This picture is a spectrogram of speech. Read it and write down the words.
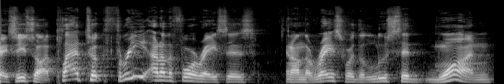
Okay, so you saw it. Plaid took three out of the four races, and on the race where the Lucid won,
